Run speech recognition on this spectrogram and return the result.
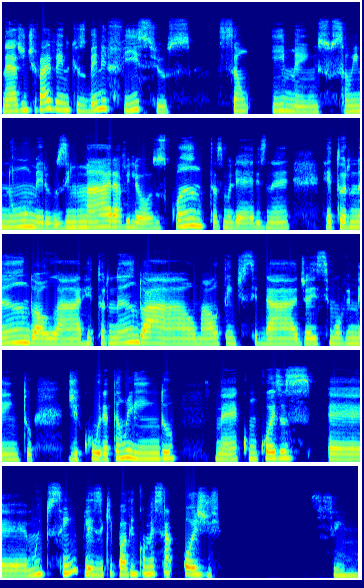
né? A gente vai vendo que os benefícios são imensos, são inúmeros e maravilhosos. Quantas mulheres, né, retornando ao lar, retornando à alma, à autenticidade, a esse movimento de cura tão lindo, né, com coisas é, muito simples e que podem começar hoje. Sim,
